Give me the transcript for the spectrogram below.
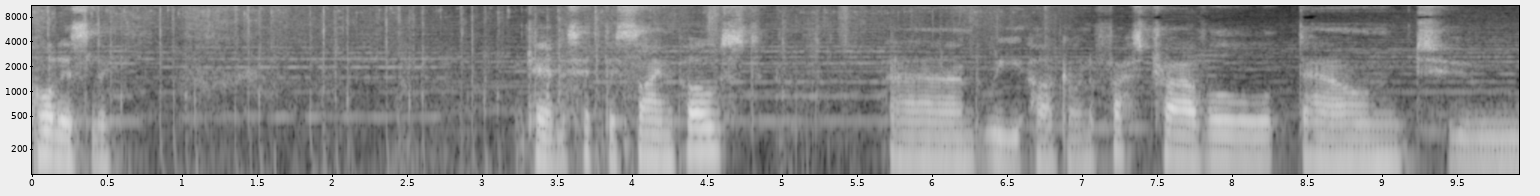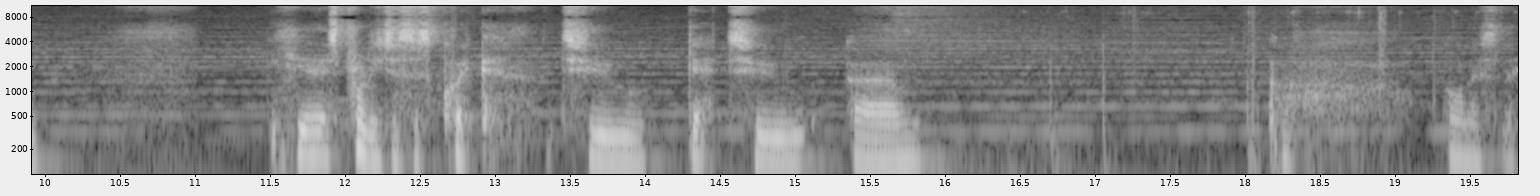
Honestly. Okay, let's hit this signpost. And we are going to fast travel down to here. It's probably just as quick to get to. Um, oh, honestly.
